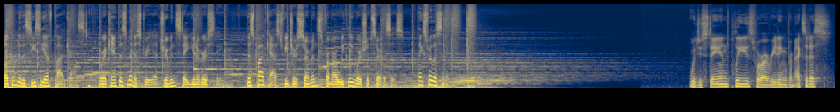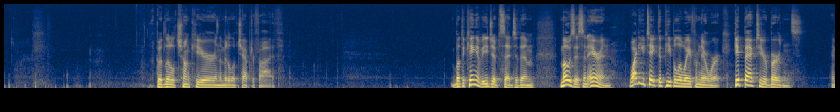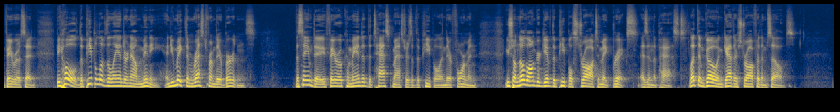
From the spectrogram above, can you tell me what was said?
Welcome to the CCF Podcast. We're a campus ministry at Truman State University. This podcast features sermons from our weekly worship services. Thanks for listening. Would you stand, please, for our reading from Exodus? A good little chunk here in the middle of chapter 5. But the king of Egypt said to them, Moses and Aaron, why do you take the people away from their work? Get back to your burdens. And Pharaoh said, Behold, the people of the land are now many, and you make them rest from their burdens. The same day, Pharaoh commanded the taskmasters of the people and their foremen, You shall no longer give the people straw to make bricks, as in the past. Let them go and gather straw for themselves.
